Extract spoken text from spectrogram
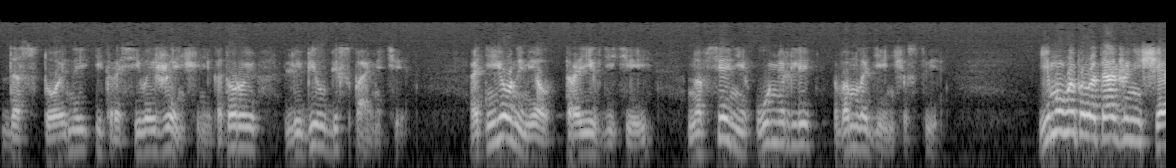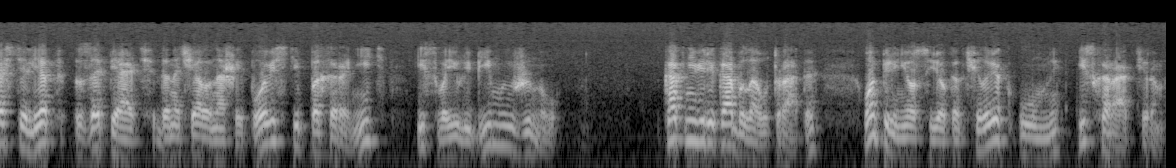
достойной и красивой женщине, которую любил без памяти. От нее он имел троих детей, но все они умерли во младенчестве. Ему выпало также несчастье лет за пять до начала нашей повести похоронить и свою любимую жену. Как невелика была утрата, он перенес ее как человек умный и с характером,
